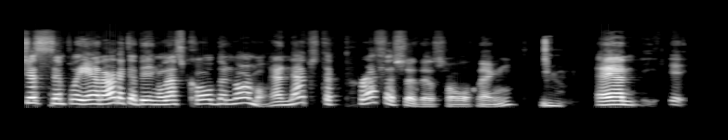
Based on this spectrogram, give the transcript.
just simply Antarctica being less cold than normal. And that's the preface of this whole thing. Yeah. And it,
